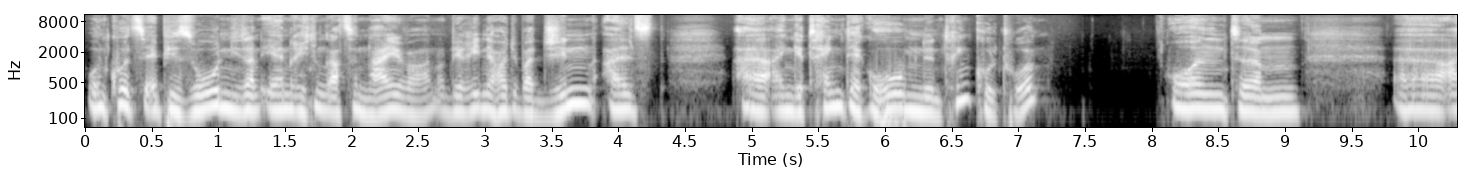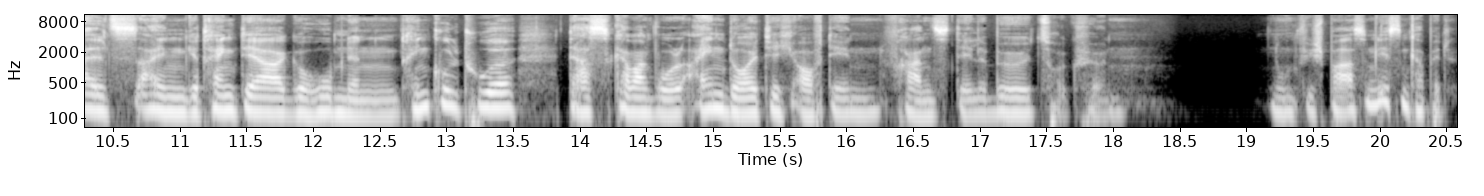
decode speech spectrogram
und kurze Episoden, die dann eher in Richtung Arznei waren. Und wir reden ja heute über Gin als äh, ein Getränk der gehobenen Trinkkultur und ähm, äh, als ein Getränk der gehobenen Trinkkultur. Das kann man wohl eindeutig auf den Franz Delebeux zurückführen. Nun viel Spaß im nächsten Kapitel.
